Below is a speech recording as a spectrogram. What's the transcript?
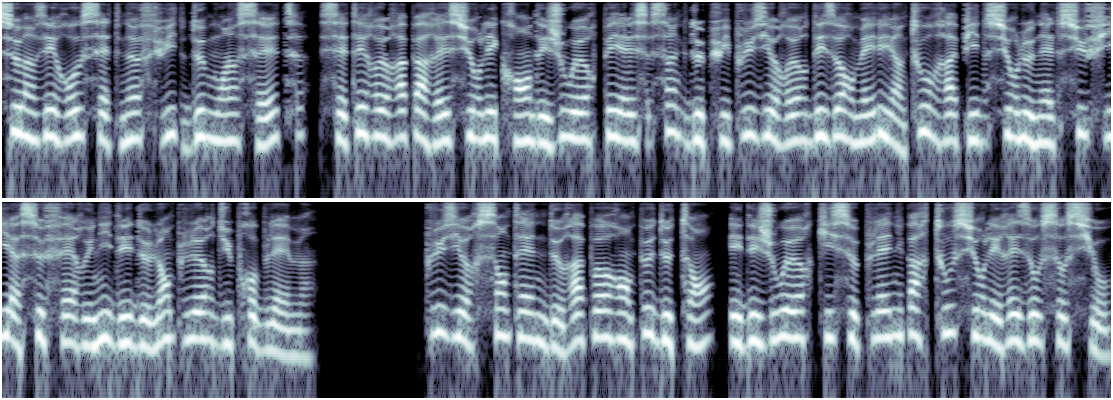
Ce 10798 cette erreur apparaît sur l'écran des joueurs PS5 depuis plusieurs heures désormais et un tour rapide sur le net suffit à se faire une idée de l'ampleur du problème. Plusieurs centaines de rapports en peu de temps, et des joueurs qui se plaignent partout sur les réseaux sociaux.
